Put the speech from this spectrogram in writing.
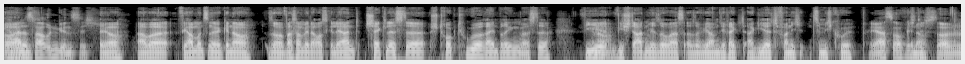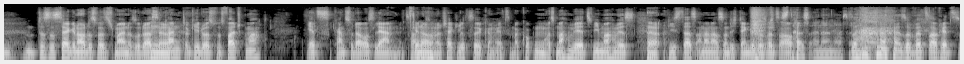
Ja, Und- das war ungünstig. Ja, aber wir haben uns eine, genau, so, was haben wir daraus gelernt? Checkliste, Struktur reinbringen, weißt du? Wie, Genau. wie starten wir sowas? Also wir haben direkt agiert, fand ich ziemlich cool. Ja, ist auch wichtig. Genau. So, das ist ja genau das, was ich meine. So, du hast Ja. erkannt, okay, du hast was falsch gemacht. Jetzt kannst du daraus lernen. Jetzt haben Genau. wir so eine Checkliste, können wir jetzt mal gucken, was machen wir jetzt, wie machen wir es, Ja. dies, das, Ananas und ich denke, so wird's auch, Das Ananas. so, so wird's auch jetzt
